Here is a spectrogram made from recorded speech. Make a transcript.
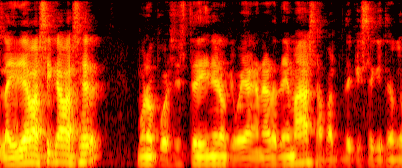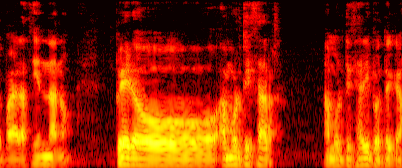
La idea básica va a ser, bueno, pues este dinero que voy a ganar de más, aparte de que sé que tengo que pagar Hacienda, ¿no? Pero amortizar, amortizar hipoteca.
